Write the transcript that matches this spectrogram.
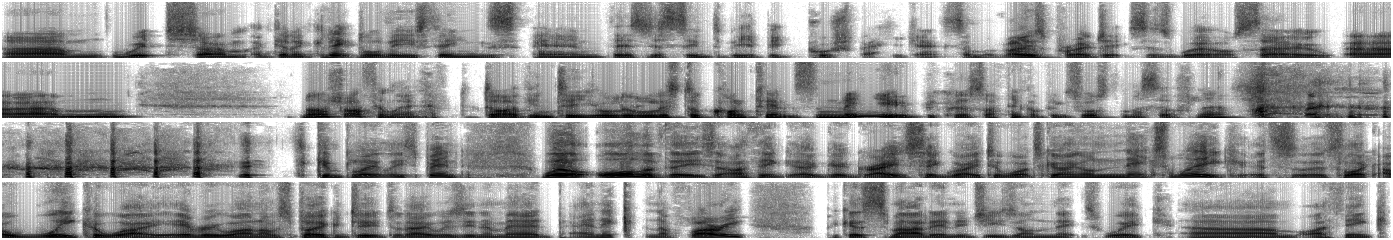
um, which um, are going to connect all these things. And there's just seemed to be a big pushback against some of those projects as well. So, um, Nigel, I think we're going to have to dive into your little list of contents and menu because I think I've exhausted myself now. completely spent. Well, all of these, I think, are a great segue to what's going on next week. It's it's like a week away. Everyone I've spoken to today was in a mad panic and a flurry because Smart Energy's on next week. Um, I think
